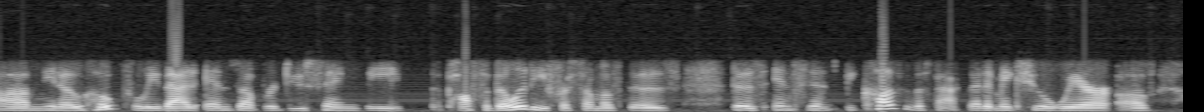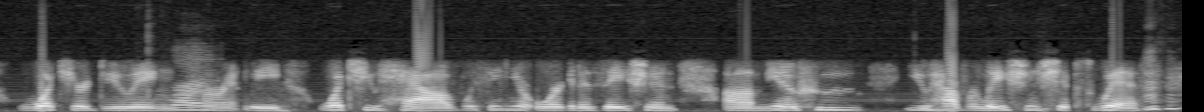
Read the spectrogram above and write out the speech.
um, you know hopefully that ends up reducing the the possibility for some of those those incidents because of the fact that it makes you aware of what you're doing Right. currently, what you have within your organization, um, you know, who you have relationships with, Mhm.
